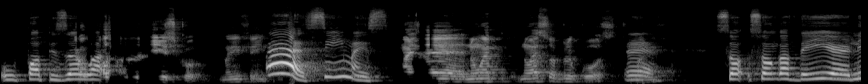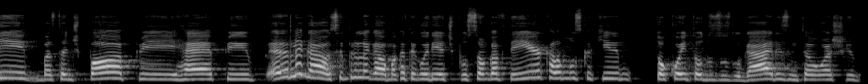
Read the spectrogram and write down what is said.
o popzão eu gosto do disco, enfim. É, sim, mas mas é, não é não é sobre o gosto. É. Mas... So, Song of the Year ali, bastante pop, rap. É legal, sempre legal. Uma categoria tipo Song of the Year, aquela música que tocou em todos os lugares, então eu acho,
